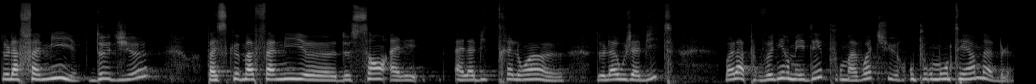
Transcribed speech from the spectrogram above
de la famille de Dieu, parce que ma famille euh, de sang, elle, habite très loin euh, de là où j'habite, voilà, pour venir m'aider pour ma voiture ou pour monter un meuble.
